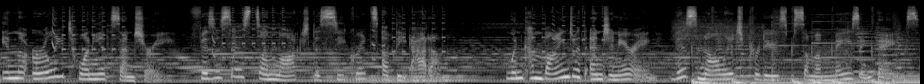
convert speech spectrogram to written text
In the early 20th century, physicists unlocked the secrets of the atom. When combined with engineering, this knowledge produced some amazing things.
